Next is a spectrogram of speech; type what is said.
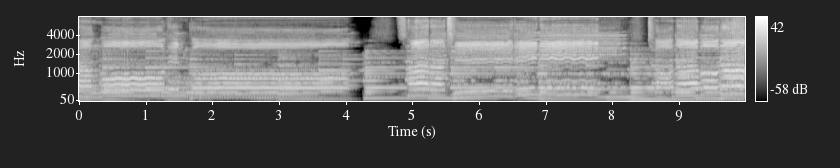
세상 모든 것 사라지리니 전화보다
